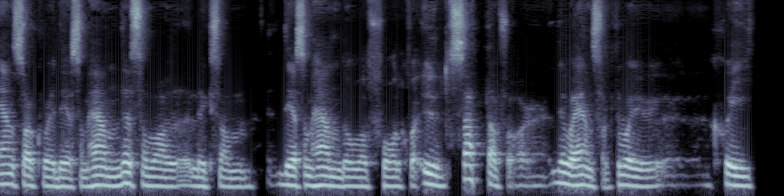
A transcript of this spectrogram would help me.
en sak var det som hände, som var liksom det som hände och vad folk var utsatta för. Det var en sak. Det var ju skit,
